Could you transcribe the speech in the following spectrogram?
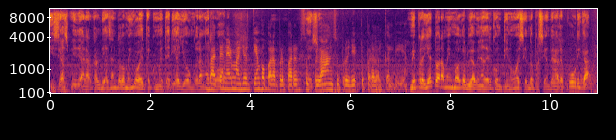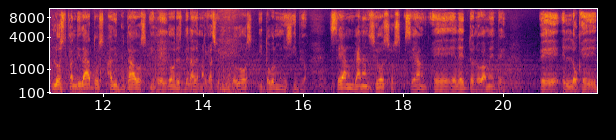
Y si aspiré a la alcaldía de Santo Domingo Este, cometería yo un gran Va a error. tener mayor tiempo para preparar su Eso. plan, su proyecto para la alcaldía. Mi proyecto ahora mismo es que Luis Abinader continúe siendo presidente de la República, los candidatos a diputados y regidores de la demarcación número 2 y todo el municipio sean gananciosos, sean eh, electos nuevamente, eh, lo que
